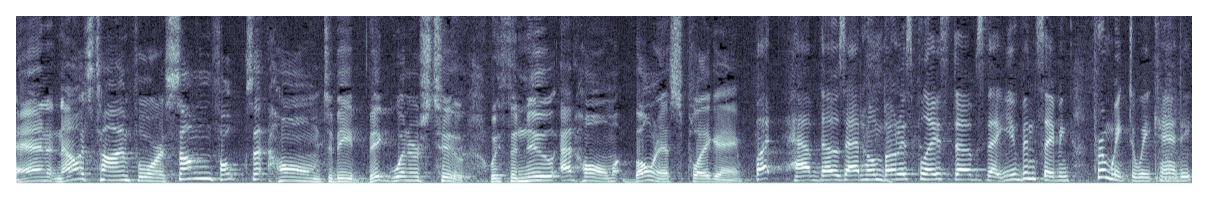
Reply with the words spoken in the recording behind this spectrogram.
And now it's time for some folks at home to be big winners too with the new at-home bonus play game. But have those at-home bonus play stubs that you've been saving from week to week handy.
